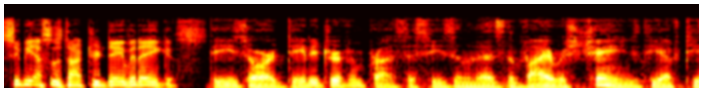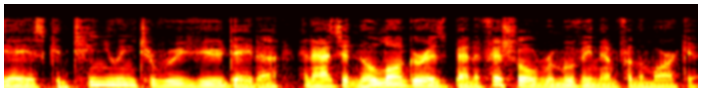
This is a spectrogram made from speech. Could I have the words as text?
CBS's Dr. David Agus. These are data driven processes, and as the virus changed, the FDA is continuing to review data, and as it no longer is beneficial, removing them from the market.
